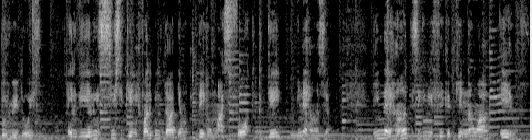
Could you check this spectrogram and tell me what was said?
2002, ele, ele insiste que a infalibilidade é um termo mais forte do que inerrância Inerrante significa que não há erros.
